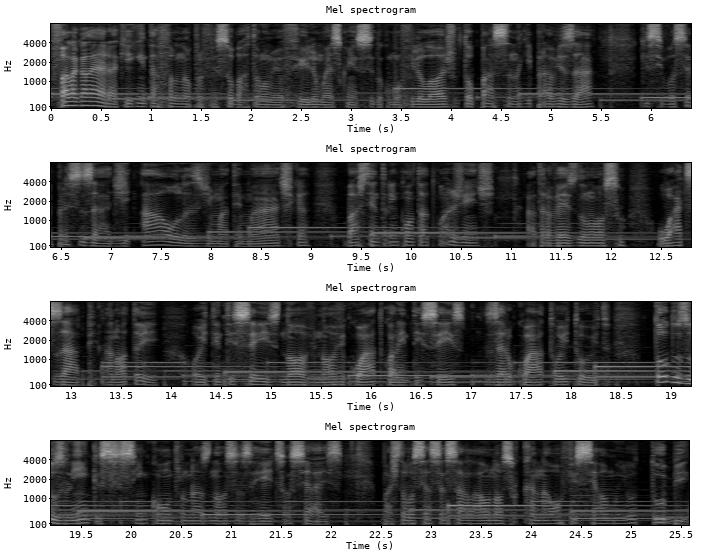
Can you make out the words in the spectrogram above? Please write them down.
Fala galera, aqui quem tá falando é o professor Bartolomeu Filho, mais conhecido como Filho Lógico. Tô passando aqui para avisar que se você precisar de aulas de matemática, basta entrar em contato com a gente através do nosso WhatsApp. Anota aí: 86 994 46 0488. Todos os links se encontram nas nossas redes sociais. Basta você acessar lá o nosso canal oficial no YouTube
